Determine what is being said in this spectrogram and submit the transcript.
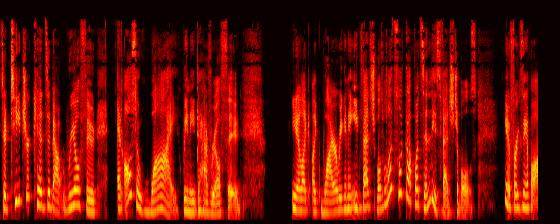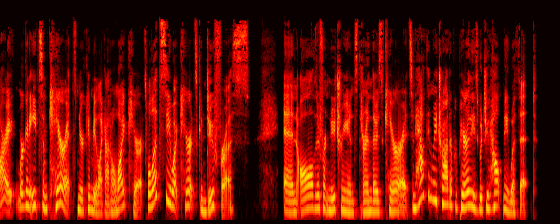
So teach your kids about real food and also why we need to have real food. You know, like like why are we going to eat vegetables? Well, let's look up what's in these vegetables. You know, for example, all right, we're going to eat some carrots, and your kid be like, I don't like carrots. Well, let's see what carrots can do for us and all the different nutrients that are in those carrots. And how can we try to prepare these? Would you help me with it?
